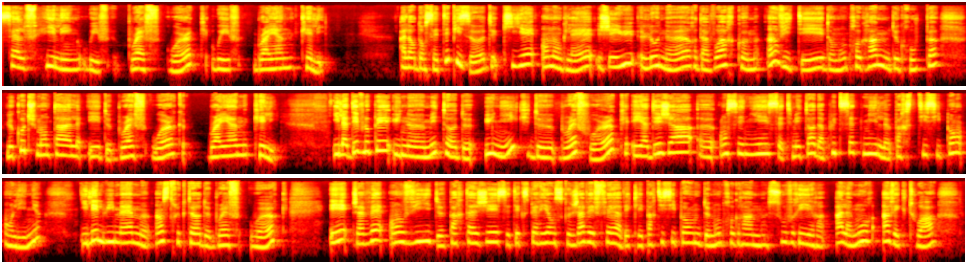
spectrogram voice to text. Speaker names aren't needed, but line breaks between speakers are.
Self-Healing with Breath Work with Brian Kelly. Alors dans cet épisode qui est en anglais, j'ai eu l'honneur d'avoir comme invité dans mon programme de groupe le coach mental et de Breath Work Brian Kelly. Il a développé une méthode unique de breathwork et a déjà euh, enseigné cette méthode à plus de 7000 participants en ligne. Il est lui-même instructeur de breathwork et j'avais envie de partager cette expérience que j'avais fait avec les participants de mon programme S'ouvrir à l'amour avec toi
